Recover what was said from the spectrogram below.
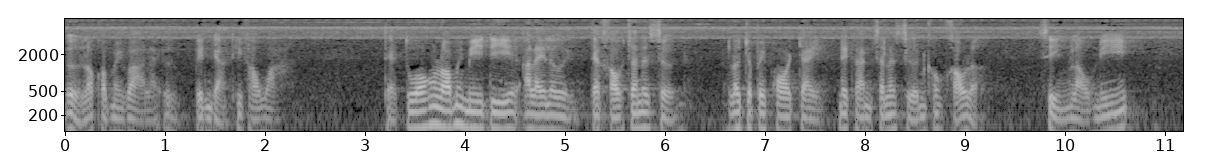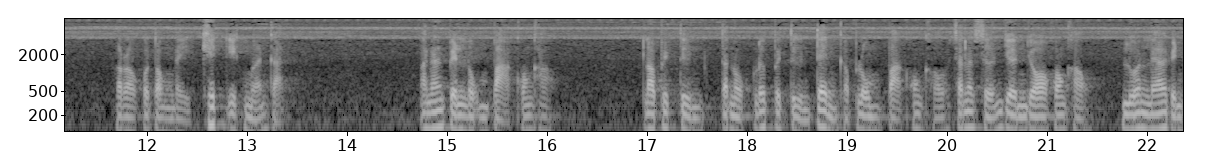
เออ เราก็ไม่ว่าอะไรเออ เป็นอย่างที่เขาว่า แต่ตัวของเราไม่มีดีอะไรเลย แต่เขาสรรเสริญ เราจะไปพอใจในการสรรเสริญของเขาเหรอสิ่งเหล่านี้ เราก็ต้องได้คิดอีกเหมือนกัน อันนั้นเป็นลมปากของเขา เราไปตื่นตนกหรือไปตื่นเต้นกับลมปากของเขาสรรเสริญเยินยอของเขา ล้วนแล้วเป็น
